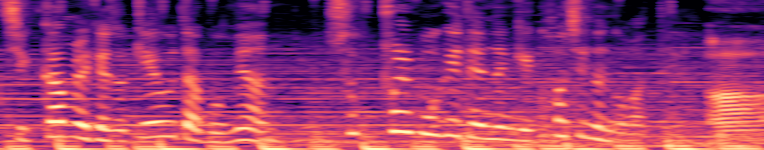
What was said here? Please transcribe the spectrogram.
직감을 계속 깨우다 보면 숲을 보게 되는 게 커지는 것 같아요. 아.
